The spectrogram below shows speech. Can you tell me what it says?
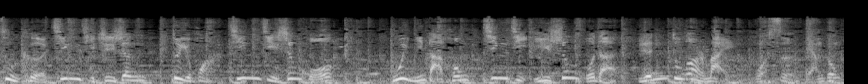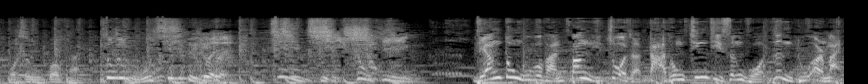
做客经济之声，对话经济生活。为您打通经济与生活的任督二脉，我是梁东，我是吴伯凡，东吴相对论，敬请收听。梁东吴伯凡帮你坐着打通经济生活任督二脉，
